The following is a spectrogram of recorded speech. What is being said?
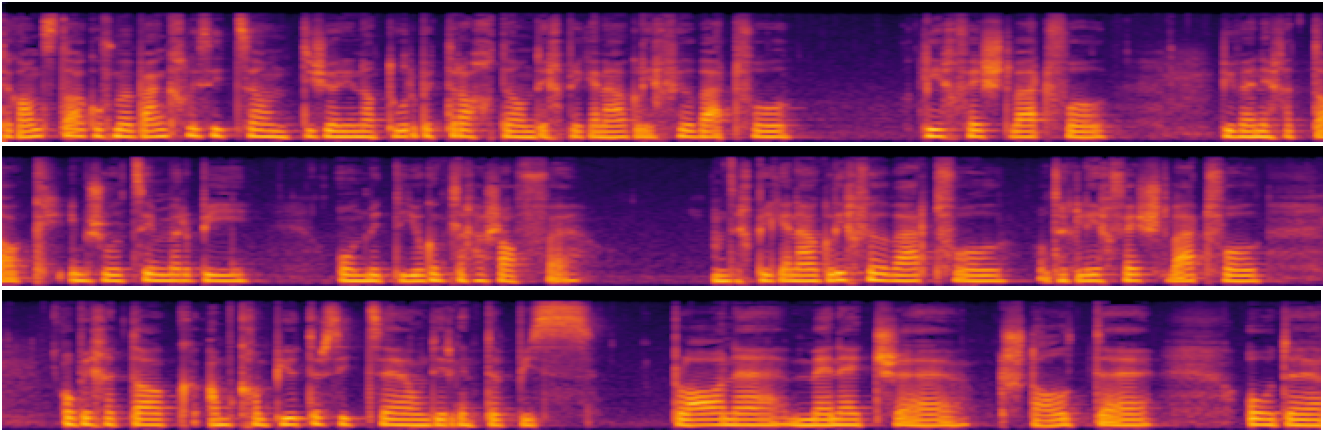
den ganzen Tag auf einem Bänkchen sitzen und die schöne Natur betrachten und ich bin genau gleich viel wertvoll gleich fest wertvoll, wie wenn ich einen Tag im Schulzimmer bin und mit den Jugendlichen arbeite. Und ich bin genau gleich viel wertvoll oder gleich fest wertvoll, ob ich einen Tag am Computer sitze und irgendetwas planen, managen, gestalten oder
